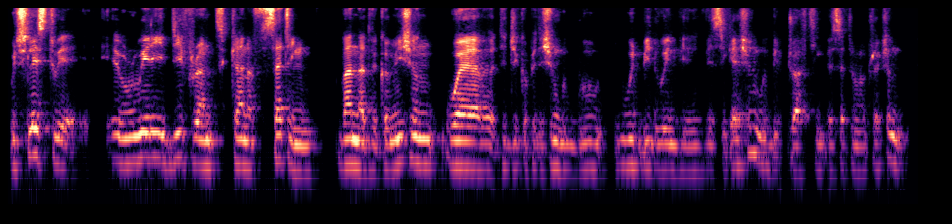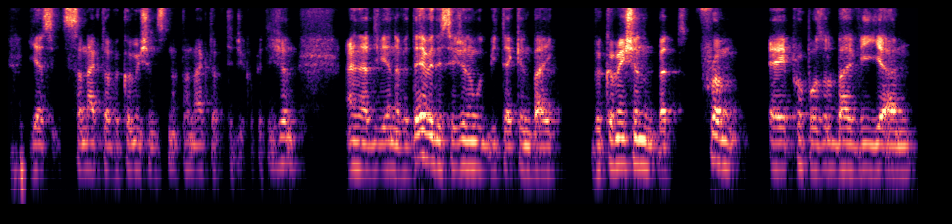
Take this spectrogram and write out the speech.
which leads to a, a, really different kind of setting than at the commission, where the DG competition would would be doing the investigation, would be drafting the statement objection. Yes, it's an act of the commission, it's not an act of DG competition, and at the end of the day, the decision would be taken by the commission, but from a proposal by the um,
